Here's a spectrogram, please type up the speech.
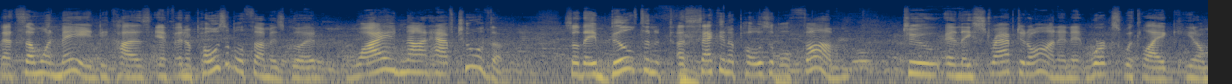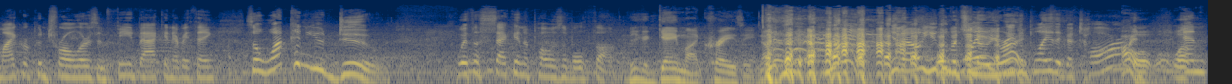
that someone made because if an opposable thumb is good why not have two of them so they built an, a second opposable thumb to, and they strapped it on, and it works with like you know microcontrollers and feedback and everything. So what can you do with a second opposable thumb? you could game like crazy. No, You know, you can But you play. know, you're right. can play the guitar. oh and, well, and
